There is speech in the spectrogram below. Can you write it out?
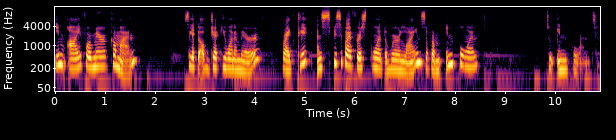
MI for mirror command. Select the object you want to mirror. Right click and specify first point of mirror line. So from in point to in.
